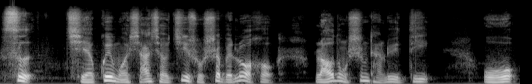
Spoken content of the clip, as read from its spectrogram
四。且规模狭小，技术设备落后，劳动生产率低。五、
